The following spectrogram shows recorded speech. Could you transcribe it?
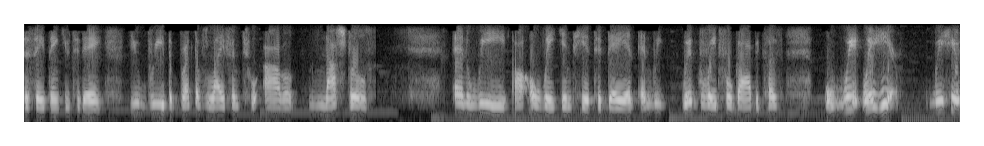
to say thank you today. You breathe the breath of life into our nostrils, and we are awakened here today. And, and we, we're grateful, God, because we, we're here. We're here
